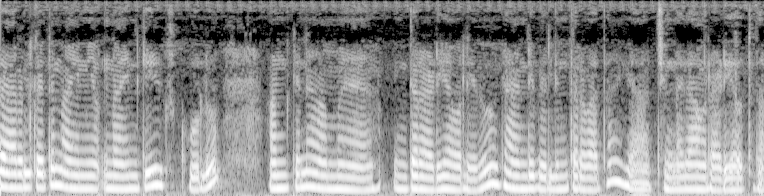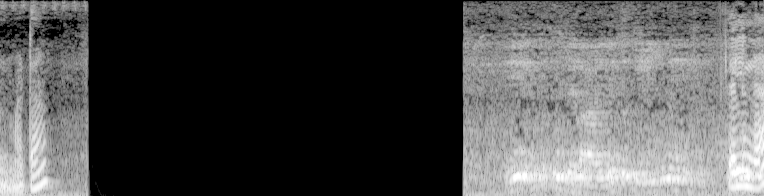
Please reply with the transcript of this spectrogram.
క్యారల్కి అయితే నైన్ నైన్కి స్కూలు. అందుకని ఆమె ఇంకా రెడీ అవ్వలేదు. క్యాండీ వెళ్ళిన తర్వాత ఇక చిన్నగా ఆమె రెడీ అవుతుంది అనమాట వెళ్ళిందా?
